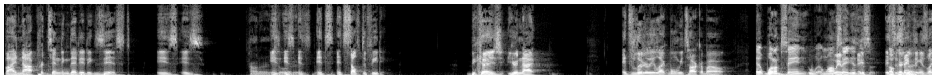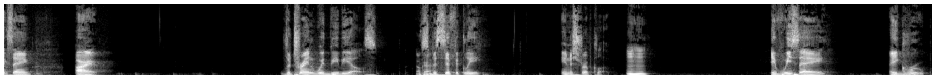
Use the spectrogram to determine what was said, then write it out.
by not pretending that it exists is is Counterintuitive. is, is, is it's it's self defeating because you're not. It's literally like when we talk about. And what I'm saying, what I'm Wait, saying is it's, this. it's okay, the same thing as like saying, all right, the trend with BBLs okay. specifically in a strip club. Mhm. If we say a group,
